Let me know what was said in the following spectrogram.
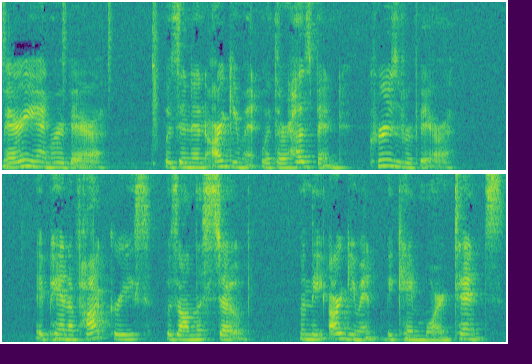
Mary Ann Rivera was in an argument with her husband, Cruz Rivera. A pan of hot grease was on the stove when the argument became more intense.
